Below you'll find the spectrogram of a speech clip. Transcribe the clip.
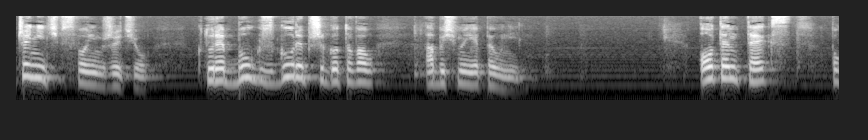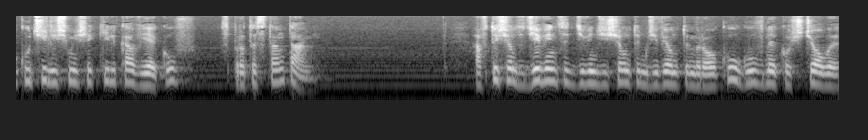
czynić w swoim życiu, które Bóg z góry przygotował, abyśmy je pełnili. O ten tekst pokłóciliśmy się kilka wieków z protestantami. A w 1999 roku główne kościoły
